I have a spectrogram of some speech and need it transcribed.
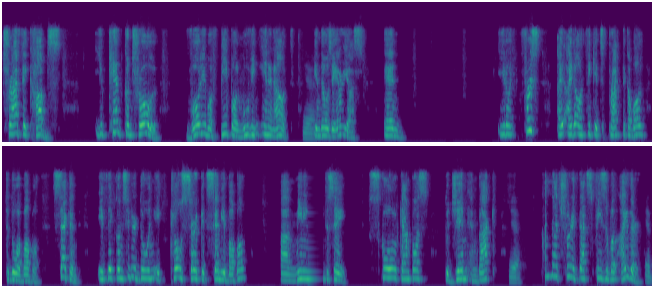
traffic hubs. You can't control volume of people moving in and out yeah. in those areas. And you know, first, I, I don't think it's practicable to do a bubble. Second, if they consider doing a closed circuit semi-bubble, um, meaning to say school, campus to gym and back, yeah, I'm not sure if that's feasible either. It,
